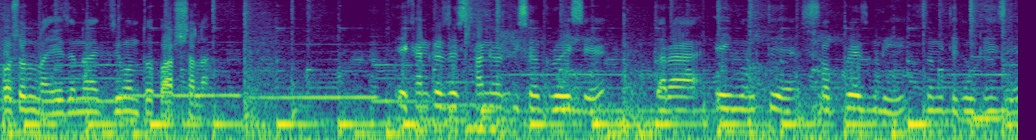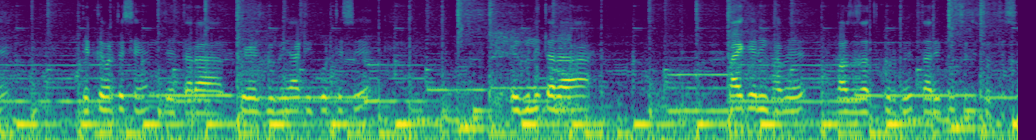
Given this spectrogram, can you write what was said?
ফসল নয় এই জন্য এক জীবন্ত পাঠশালা। এখানকার যে স্থানীয় কৃষক রয়েছে, তারা এই মুহূর্তে সব পেঁয়াজগুলি জমি থেকে উঠিয়েছে দেখতে পারতেছেন যে তারা পেঁয়াজগুলি আটি করতেছে। এগুলি তারা পাইকারিভাবে বাজারজাত করবে, তারই প্রস্তুতি চলতেছে।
